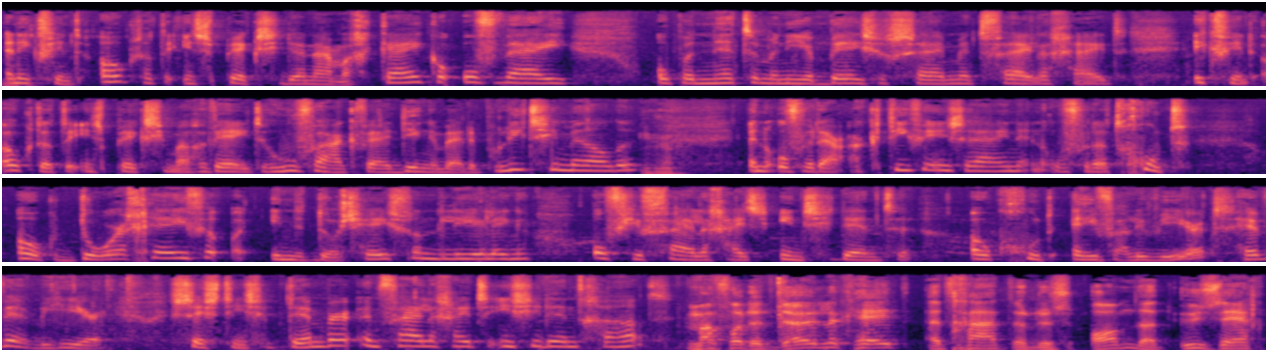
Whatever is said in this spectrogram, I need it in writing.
En ik vind ook dat de inspectie daarnaar mag kijken... of wij op een nette manier bezig zijn met veiligheid. Ik vind ook dat de inspectie mag weten hoe vaak wij dingen bij de politie melden. En of we daar actief in zijn en of we dat goed ook doorgeven in de dossiers van de leerlingen... of je veiligheidsincidenten ook goed evalueert. We hebben hier 16 september een veiligheidsincident gehad. Maar voor de duidelijkheid, het gaat er dus om dat u zegt...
